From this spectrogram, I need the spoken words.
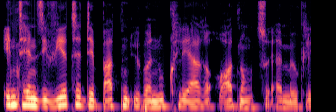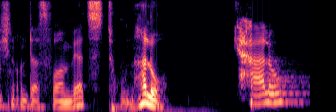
intensivierte Debatten über nukleare Ordnung zu ermöglichen. Und das wollen wir jetzt tun. Hallo. Hallo.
